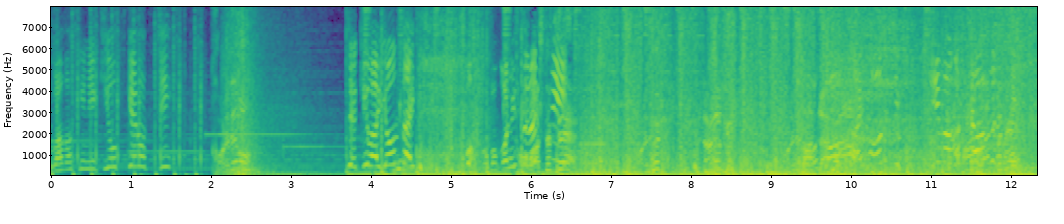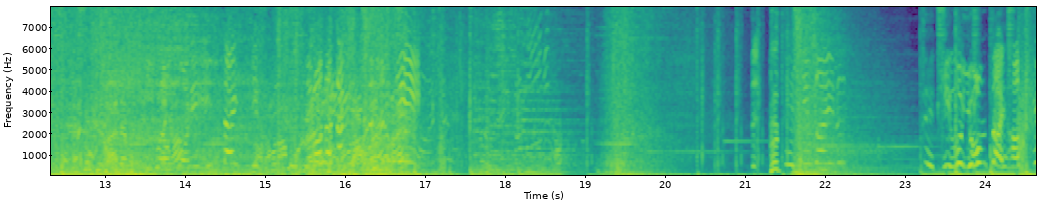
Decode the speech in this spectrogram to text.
上書きに気をつけろっち。うこれでも。敵は4体。ボコボコにする飛ばしてくぜこれ。でダルクこれで。放送解放値今がチャンスまだまだ残り1体。値袋叩きする敵がい。る敵を4体発見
